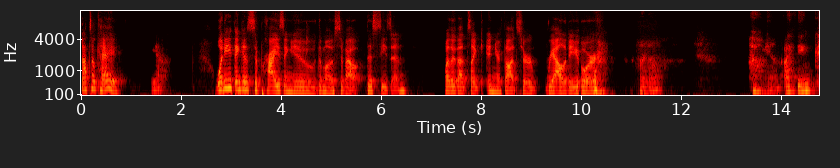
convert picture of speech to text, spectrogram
that's okay. Yeah. What do you think is surprising you the most about this season? Whether that's like in your thoughts or reality or. I know. Oh man, I think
